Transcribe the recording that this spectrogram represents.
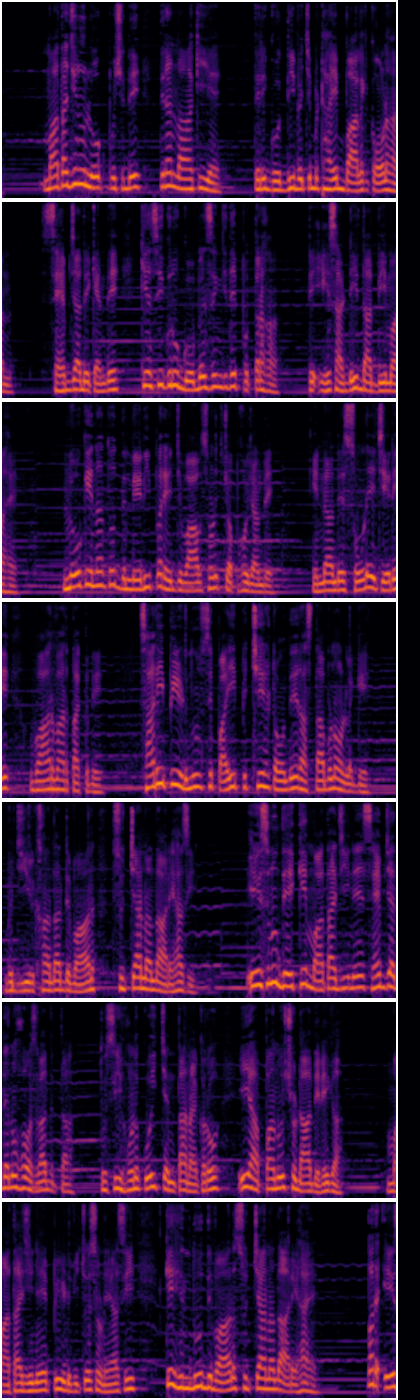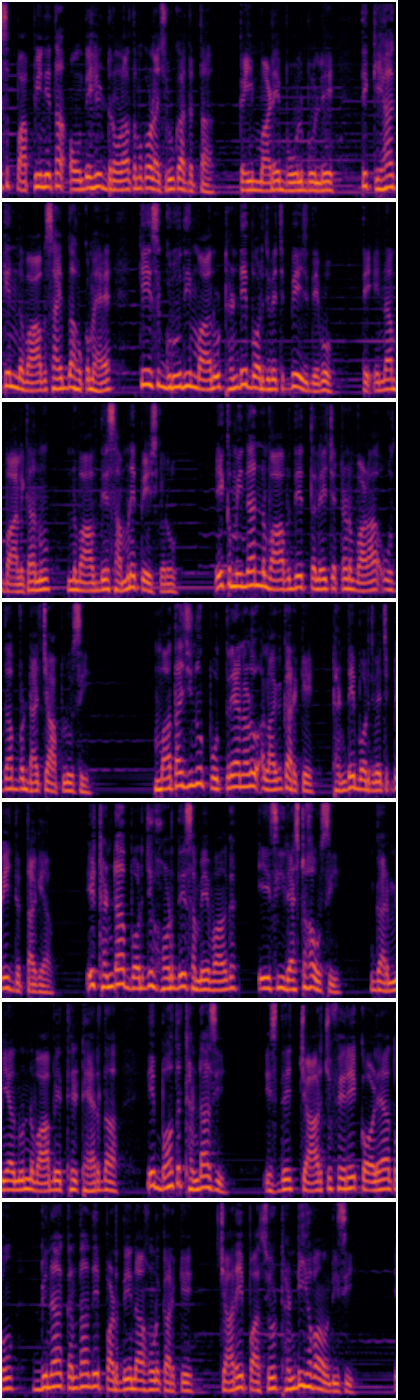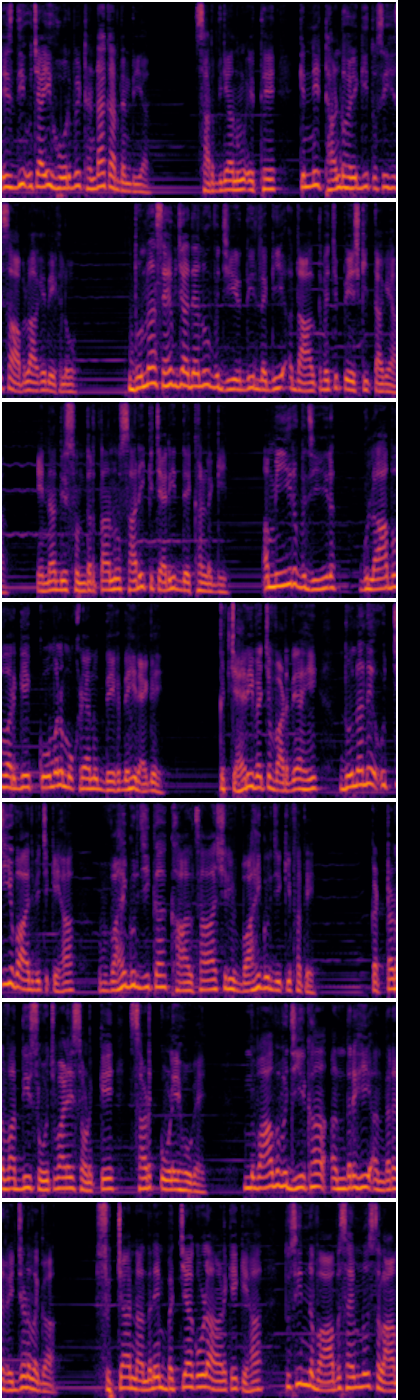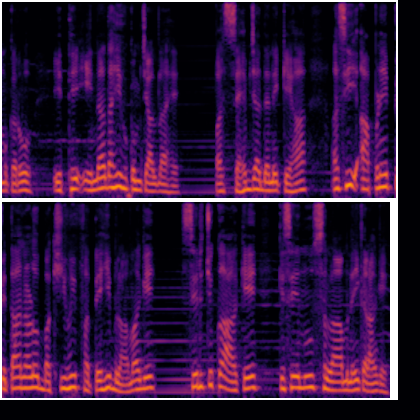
ਮਾਤਾ ਜੀ ਨੂੰ ਲੋਕ ਪੁੱਛਦੇ, ਤੇਰਾ ਨਾਂ ਕੀ ਹੈ? ਤੇਰੀ ਗੋਦੀ ਵਿੱਚ ਬਿਠਾਏ ਬਾਲਕ ਕੌਣ ਹਨ? ਸਹਿਬਜ਼ਾਦੇ ਕਹਿੰਦੇ, ਕਿ ਅਸੀਂ ਗੁਰੂ ਗੋਬਿੰਦ ਸਿੰਘ ਜੀ ਦੇ ਪੁੱਤਰ ਹਾਂ ਤੇ ਇਹ ਸਾਡੀ ਦਾਦੀ ਮਾਂ ਹੈ। ਲੋਕ ਇਹਨਾਂ ਤੋਂ ਦਲੇਰੀ ਭਰੇ ਜਵਾਬ ਸੁਣ ਚੁੱਪ ਹੋ ਜਾਂਦੇ। ਇਹਨਾਂ ਦੇ ਸੋਹਣੇ ਚਿਹਰੇ ਵਾਰ-ਵਾਰ ਤੱਕਦੇ। ਸਾਰੀ ਭੀੜ ਨੂੰ ਸਿਪਾਹੀ ਪਿੱਛੇ ਹਟਾਉਂਦੇ ਰਸਤਾ ਬਣਾਉਣ ਲੱਗੇ। ਵਜ਼ੀਰ ਖਾਨ ਦਾ ਦੀਵਾਨ ਸੁੱਚਾ ਆਨੰਦ ਆ ਰਿਹਾ ਸੀ। ਇਸ ਨੂੰ ਦੇਖ ਕੇ ਮਾਤਾ ਜੀ ਨੇ ਸਹਿਬਜ਼ਾਦਿਆਂ ਨੂੰ ਹੌਸਲਾ ਦਿੱਤਾ। ਤੁਸੀਂ ਹੁਣ ਕੋਈ ਚਿੰਤਾ ਨਾ ਕਰੋ, ਇਹ ਆਪਾਂ ਨੂੰ ਛੁਡਾ ਦੇਵੇਗਾ। ਮਾਤਾ ਜੀ ਨੇ ਭੀੜ ਵਿੱਚੋਂ ਸੁਣਿਆ ਸੀ ਕਿ ਹਿੰਦੂ ਦੀਵਾਨ ਸੁੱਚਾ ਆਨੰਦ ਆ ਰਿਹਾ ਹੈ। ਪਰ ਇਸ ਪਾਪੀ ਨੇ ਤਾਂ ਆਉਂਦੇ ਹੀ ਡਰਾਉਣਾ ਧਮਕਾਉਣਾ ਸ਼ੁਰੂ ਕਰ ਦਿੱਤਾ। ਕਈ ਮਾੜੇ ਬੋਲ ਬੋਲੇ ਤੇ ਕਿਹਾ ਕਿ ਨਵਾਬ ਸਾਹਿਬ ਦਾ ਹੁਕਮ ਹੈ ਕਿ ਇਸ ਗੁਰੂ ਦੀ ਮਾਂ ਨੂੰ ਠੰਡੇ ਬੁਰਜ ਵਿੱਚ ਭੇਜ ਦੇਵੋ ਤੇ ਇਹਨਾਂ ਬਾਲਕਾਂ ਨੂੰ ਨਵਾਬ ਦੇ ਸਾਹਮਣੇ ਪੇਸ਼ ਕਰੋ। ਇੱਕ ਮਹੀਨਾ ਨਵਾਬ ਦੇ ਤਲੇ ਚੱਟਣ ਵਾਲਾ ਉਸ ਦਾ ਵੱਡਾ ਚਾਪਲੂ ਸੀ। ਮਾਤਾ ਜੀ ਨੂੰ ਪੋਤਰਿਆਂ ਨਾਲੋਂ ਅਲੱਗ ਕਰਕੇ ਠੰਡੇ ਬੁਰਜ ਵਿੱਚ ਭੇਜ ਦਿੱਤਾ ਗਿਆ। ਇਹ ਠੰਡਾ ਬੁਰਜ ਹੁਣ ਦੇ ਸਮੇਂ ਵਾਂਗ ਏਸੀ ਰੈਸਟ ਹਾਊਸ ਸੀ। ਗਰਮੀਆਂ ਨੂੰ ਨਵਾਬ ਇੱਥੇ ਠਹਿਰਦਾ, ਇਹ ਬਹੁਤ ਠੰਡਾ ਸੀ। ਇਸ ਦੇ ਚਾਰ ਚੁਫੇਰੇ ਕੋਲਿਆਂ ਤੋਂ ਬਿਨਾਂ ਕੰਧਾਂ ਦੇ ਪਰਦੇ ਨਾ ਹੋਣ ਕਰਕੇ ਚਾਰੇ ਪਾਸਿਓਂ ਠੰਡੀ ਹਵਾ ਆਉਂਦੀ ਸੀ। ਇਸ ਦੀ ਉਚਾਈ ਹੋਰ ਵੀ ਠੰਡਾ ਕਰ ਦਿੰਦੀ ਆ। ਸਰਦੀਆਂ ਨੂੰ ਇੱਥੇ ਕਿੰਨੀ ਠੰਡ ਹੋਏਗੀ ਤੁਸੀਂ ਹਿਸਾਬ ਲਾ ਕੇ ਦੇਖ ਲਓ। ਦੋਨਾਂ ਸਹਿਬਜ਼ਾਦਿਆਂ ਨੂੰ ਵਜ਼ੀਰ ਦੀ ਲੱਗੀ ਅਦਾਲਤ ਵਿੱਚ ਪੇਸ਼ ਕੀਤਾ ਗਿਆ। ਇਹਨਾਂ ਦੀ ਸੁੰਦਰਤਾ ਨੂੰ ਸਾਰੀ ਕਚਹਿਰੀ ਦੇਖਣ ਲੱਗੀ। ਅਮੀਰ ਵਜ਼ੀਰ ਗੁਲਾਬ ਵਰਗੇ ਕੋਮਲ ਮੁਖੜਿਆਂ ਨੂੰ ਦੇਖਦੇ ਹੀ ਰਹਿ ਗਏ। ਕਚਹਿਰੀ ਵਿੱਚ ਵੜਦਿਆਂ ਹੀ ਦੋਨਾਂ ਨੇ ਉੱਚੀ ਆਵਾਜ਼ ਵਿੱਚ ਕਿਹਾ, ਵਾਹਿਗੁਰੂ ਜੀ ਕਾ ਖਾਲਸਾ, ਸ੍ਰੀ ਵਾਹਿਗੁਰੂ ਜੀ ਕੀ ਫਤਿਹ। ਕੱਟੜਵਾਦੀ ਸੋਚ ਵਾਲੇ ਸੁਣ ਕੇ ਸੜ ਕੋਲੇ ਹੋ ਗਏ। ਨਵਾਬ ਵਜ਼ੀਰ ਖਾਂ ਅੰਦਰ ਹੀ ਅੰਦਰ ਰਿੱਝਣ ਲੱਗਾ। ਸੁੱਚਾ ਆਨੰਦ ਨੇ ਬੱਚਿਆਂ ਕੋਲ ਆਣ ਕੇ ਕਿਹਾ, ਤੁਸੀਂ ਨਵਾਬ ਸਾਹਿਬ ਨੂੰ ਸਲਾਮ ਕਰੋ, ਇੱਥੇ ਇਹਨਾਂ ਦਾ ਹੀ ਹੁਕਮ ਚੱਲਦਾ ਹੈ। ਪਰ ਸਹਿਬਜ਼ਾਦੇ ਨੇ ਕਿਹਾ, ਅਸੀਂ ਆਪਣੇ ਪਿਤਾ ਨਾਲੋਂ ਬਖਸ਼ੀ ਹੋਈ ਫਤਿਹ ਹੀ ਬੁਲਾਵਾਂਗੇ ਸਿਰ ਝੁਕਾ ਕੇ ਕਿਸੇ ਨੂੰ ਸਲਾਮ ਨਹੀਂ ਕਰਾਂਗੇ।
